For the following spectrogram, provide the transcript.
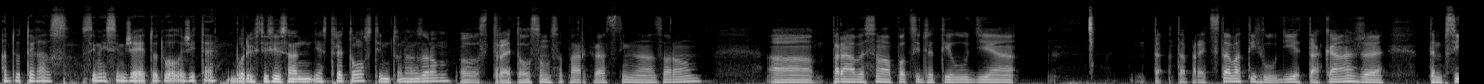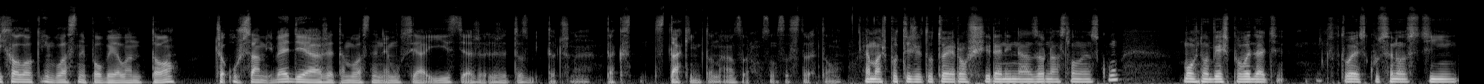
a doteraz si myslím, že je to dôležité. Boris, ty si sa nestretol s týmto názorom? O, stretol som sa párkrát s tým názorom. A práve som mal pocit, že tí ľudia, tá, tá predstava tých ľudí je taká, že ten psychológ im vlastne povie len to, čo už sami vedia, že tam vlastne nemusia ísť a že, že to zbytočné. Tak s, s takýmto názorom som sa stretol. A máš pocit, že toto je rozšírený názor na Slovensku? Možno vieš povedať v tvojej skúsenosti,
